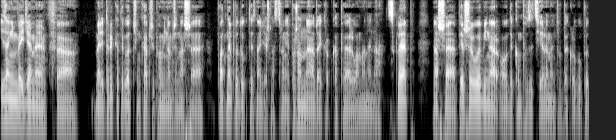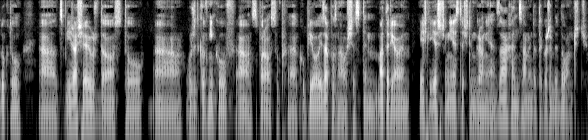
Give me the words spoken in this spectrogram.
I zanim wejdziemy w e, merytorykę tego odcinka, przypominam, że nasze Płatne produkty znajdziesz na stronie porządneagile.pl łamane na sklep. Nasz pierwszy webinar o dekompozycji elementów backlogu produktu zbliża się już do 100 użytkowników. Sporo osób kupiło i zapoznało się z tym materiałem. Jeśli jeszcze nie jesteś w tym gronie, zachęcamy do tego, żeby dołączyć.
